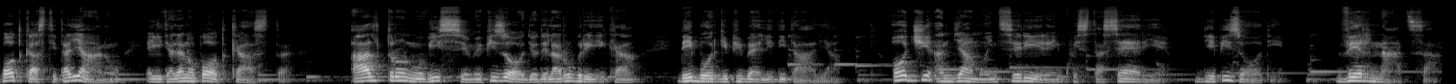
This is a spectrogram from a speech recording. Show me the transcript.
podcast italiano è l'Italiano Podcast, altro nuovissimo episodio della rubrica dei borghi più belli d'Italia. Oggi andiamo a inserire in questa serie di episodi Vernazza.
